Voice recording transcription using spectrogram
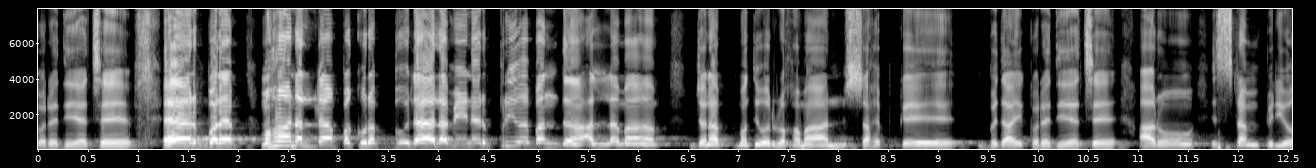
করে দিয়েছে। এরপরে মহান আল্লাহ পাকুরব্বুল আলমিনের প্রিয় বান্ধব আল্লামা জনাব মতিউর রহমান সাহেবকে বিদায় করে দিয়েছে। আরও ইসলাম প্রিয়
